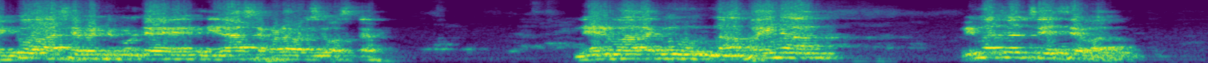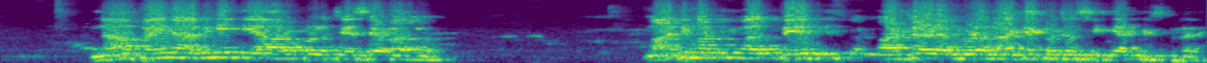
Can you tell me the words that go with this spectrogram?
ఎక్కువ ఆశ పెట్టుకుంటే నిరాశ పడవలసి వస్తుంది. నేను వాళ్ళకు నా పైన విమర్శలు చేసేవాళ్ళు. నా పైన అవినీతి ఆరోపణలు చేసేవాళ్ళు. మాటి మాటికి వాళ్ళ పేరు తీసుకొని మాట్లాడడం కూడా నాకే కొంచెం సిగ్గు అనిపిస్తున్నది.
